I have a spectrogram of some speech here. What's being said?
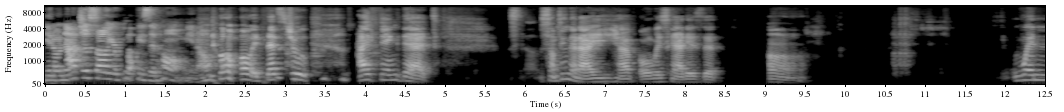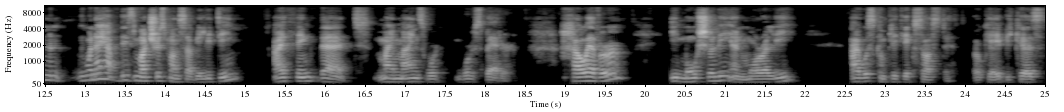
You know, not just all your puppies at home, you know? No, that's true. I think that something that I have always had is that uh, when when I have this much responsibility, I think that my mind's work works better. However, emotionally and morally, I was completely exhausted, okay? Because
